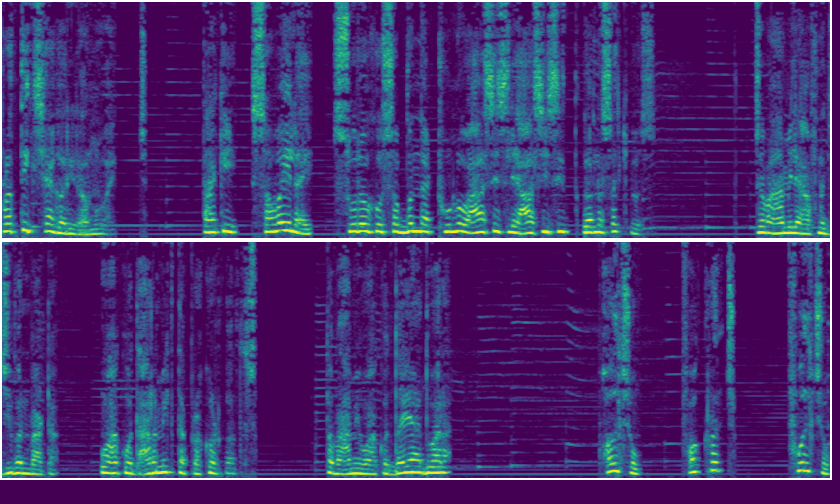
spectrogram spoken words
प्रतीक्षा गरिरहनु भएको हुन्छ। ताकि सबैलाई स्वर्गको सबभन्दा ठुलो आशिषले आशिषित गर्न सकियोस्। जब हामीले आफ्नो जीवनबाट उहाँको धार्मिकता प्रकट गर्दछौँ तब हामी उहाँको दयाद्वारा फल्छौँ फक्रन्छौँ फुल्छौँ।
